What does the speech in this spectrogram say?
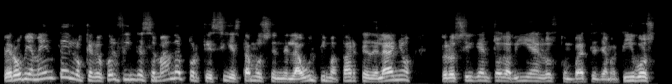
pero obviamente lo que dejó el fin de semana, porque sí, estamos en la última parte del año, pero siguen todavía los combates llamativos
